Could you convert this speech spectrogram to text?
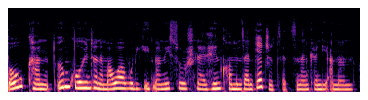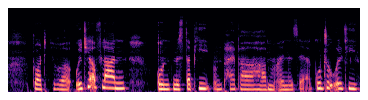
Bo kann irgendwo hinter einer Mauer, wo die Gegner nicht so schnell hinkommen, sein Gadget setzen. Dann können die anderen dort ihre Ulti aufladen. Und Mr. P und Piper haben eine sehr gute Ulti.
